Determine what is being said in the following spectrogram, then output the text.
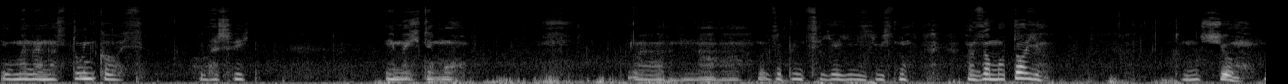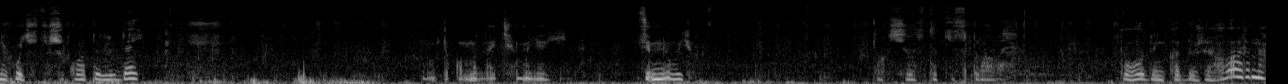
І в мене настунька ось лежить. І ми йдемо. Е, На зупинці я її, звісно, замотаю, тому що не хочеться шокувати людей. Така малеча моя їде зі мною. Так що ось такі справи. Погодонька дуже гарна,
